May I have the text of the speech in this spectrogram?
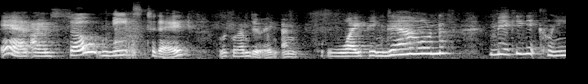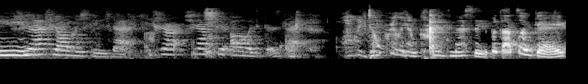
And I am so neat today. Look what I'm doing. I'm wiping down, making it clean. She actually always does that. She, she actually always does that. Well, I don't really. I'm kind of messy, but that's okay.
